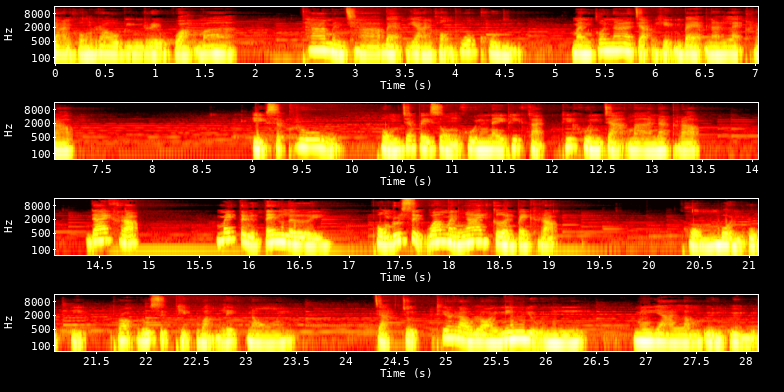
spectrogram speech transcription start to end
ยานของเราบินเร็วกว่ามาก ถ้ามันช้าแบบยานของพวกคุณ มันก็น่าจะเห็นแบบนั้นแหละครับ อีกสักครู่ ผมจะไปส่งคุณในพิกัดที่คุณจากมานะครับ ได้ครับ ไม่ตื่นเต้นเลย ผมรู้สึกว่ามันง่ายเกินไปครับ ผมบ่นอุบอิบเพราะรู้สึกผิดหวังเล็กน้อย จากจุดที่เราลอยนิ่งอยู่นี้ มียานลำอื่น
